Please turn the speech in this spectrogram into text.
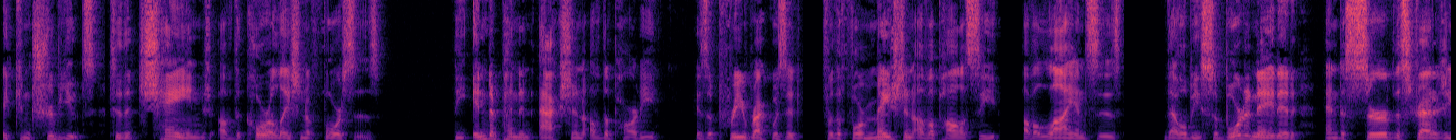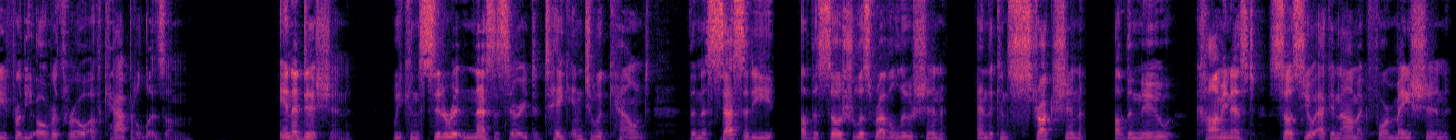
It contributes to the change of the correlation of forces. The independent action of the party is a prerequisite for the formation of a policy of alliances that will be subordinated and to serve the strategy for the overthrow of capitalism. In addition, we consider it necessary to take into account the necessity of the socialist revolution and the construction of the new communist socio-economic formation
